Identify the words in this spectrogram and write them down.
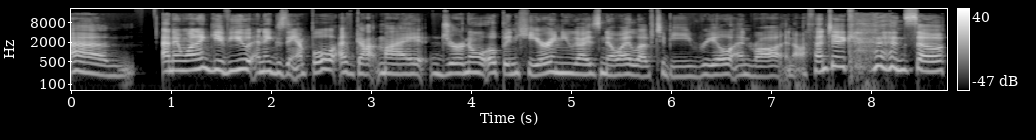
Um, And I want to give you an example. I've got my journal open here, and you guys know I love to be real and raw and authentic. and so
